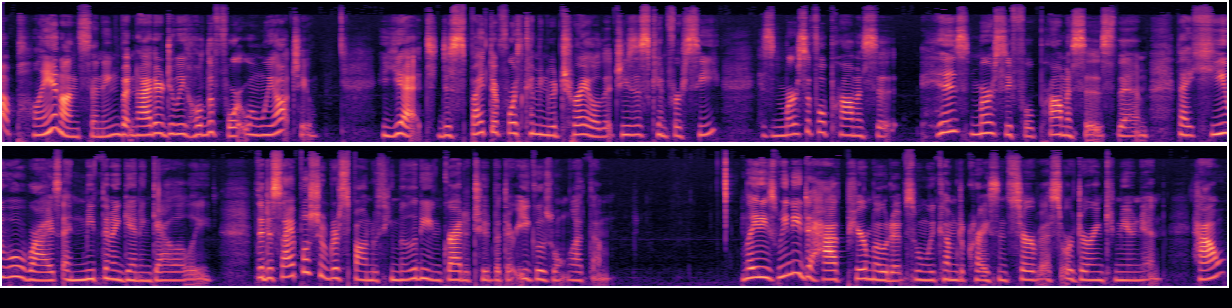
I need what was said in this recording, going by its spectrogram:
not plan on sinning, but neither do we hold the fort when we ought to. Yet, despite their forthcoming betrayal that Jesus can foresee, his merciful promises his merciful promises them that he will rise and meet them again in Galilee. The disciples should respond with humility and gratitude, but their egos won't let them. Ladies, we need to have pure motives when we come to Christ in service or during communion. How?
